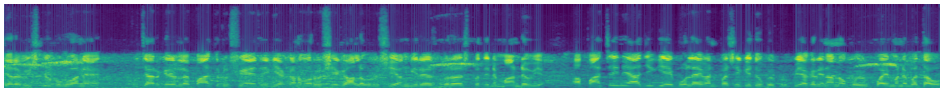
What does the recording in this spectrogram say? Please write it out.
ત્યારે વિષ્ણુ ભગવાને વિચાર કર્યો એટલે પાંચ ઋષિ અહીંયા થઈ ગયા કણવ ઋષિ, ગાલવ ઋષિ, અંગિરેશ, બૃહસ્પતિ ને માંડવ્ય. આ પાંચેયને આ જગ્યાએ બોલાવ્યા પછી કીધું કે કૃપયા કરીને આનો કોઈ ઉપાય મને બતાવો.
